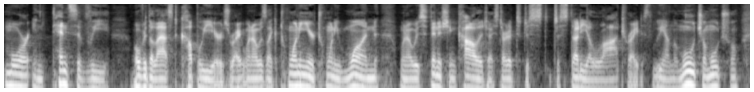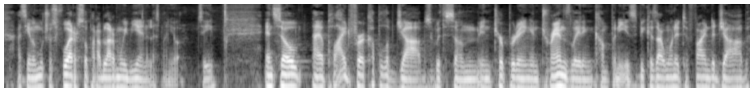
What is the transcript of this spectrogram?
more intensively over the last couple years, right? When I was like 20 or 21, when I was finishing college, I started to just to study a lot, right? Estudiando mucho, mucho, haciendo mucho esfuerzo para hablar muy bien el español, ¿sí? And so I applied for a couple of jobs with some interpreting and translating companies because I wanted to find a job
